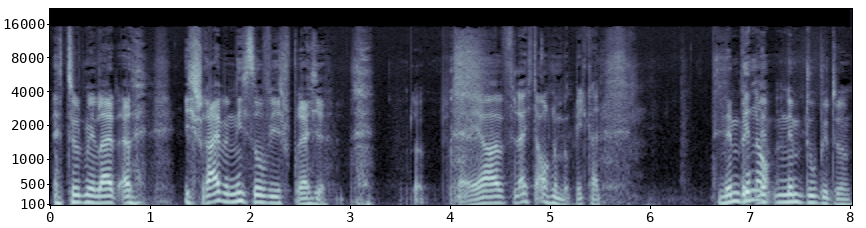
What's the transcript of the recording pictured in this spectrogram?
Es tut mir leid, also ich schreibe nicht so, wie ich spreche. Ja, vielleicht auch eine Möglichkeit. Nimm, Genau. nimm, nimm du bitte.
